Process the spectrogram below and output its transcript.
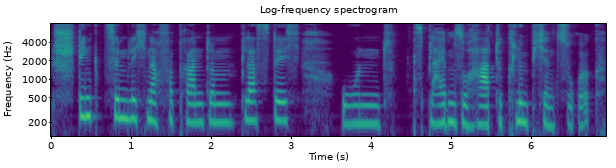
stinkt ziemlich nach verbranntem Plastik und es bleiben so harte Klümpchen zurück.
